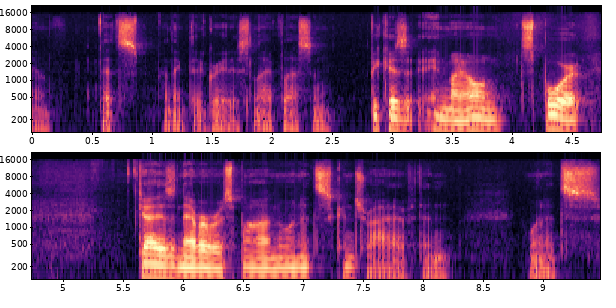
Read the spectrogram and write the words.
know, that's I think the greatest life lesson. Because in my own sport, guys never respond when it's contrived and when it's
